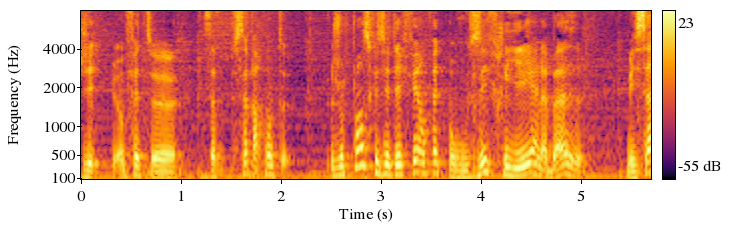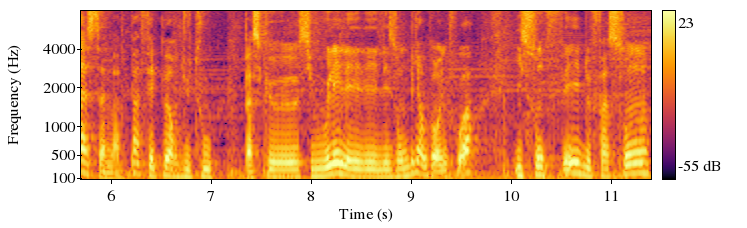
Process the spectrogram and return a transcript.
j'ai en fait euh, ça, par contre, je pense que c'était fait en fait pour vous effrayer à la base, mais ça ça m'a pas fait peur du tout parce que si vous voulez les, les- les zombies encore une fois, ils sont faits de façon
